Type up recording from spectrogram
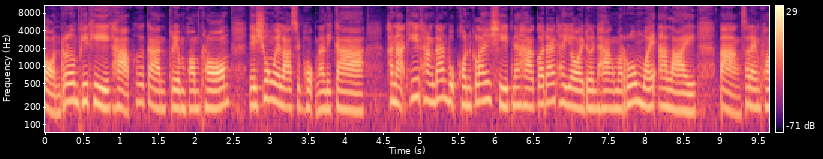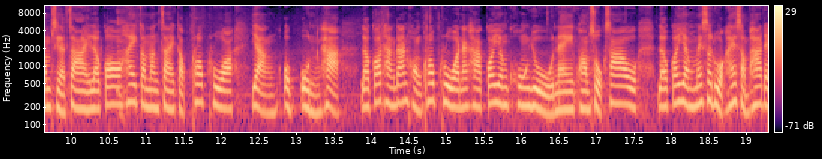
ก่อนเริ่มพิธีค่ะ เพื่อการเตรียมความพร้อมในช่วงเวลา 16 นาฬิกา ขณะที่ทางด้านบุคคลใกล้ชิดนะคะ ก็ได้ทยอยเดินทางมาร่วมไว้อาลัย ต่างแสดงความเสียใจ แล้วก็ให้กำลังใจกับครอบครัวอย่างอบอุ่นค่ะ แล้วก็ทางด้านของครอบครัวนะคะ ก็ยังคงอยู่ในความโศกเศร้า แล้วก็ยังไม่สะดวกให้สัมภาษณ์ใ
